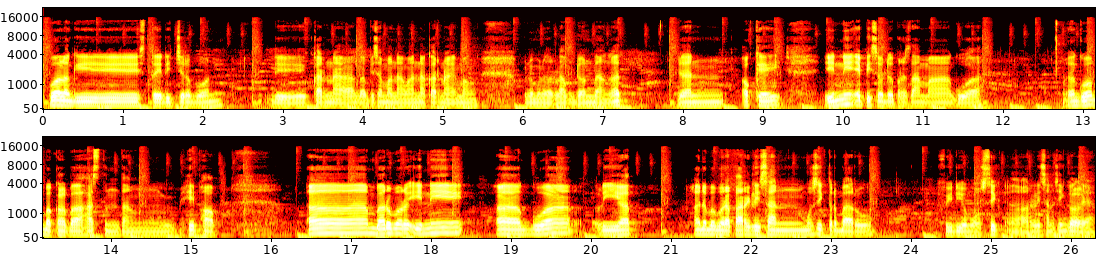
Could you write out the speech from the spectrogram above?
gue lagi stay di Cirebon di karena nggak bisa mana-mana karena emang benar-benar lockdown banget. Dan oke, okay, ini episode pertama gue. Gue bakal bahas tentang hip hop baru-baru uh, ini uh, gue lihat ada beberapa rilisan musik terbaru. Video musik uh, rilisan single ya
